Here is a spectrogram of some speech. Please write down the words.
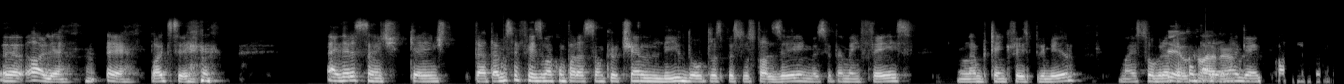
É, olha, é, pode ser. É interessante que a gente até você fez uma comparação que eu tinha lido outras pessoas fazerem, mas você também fez. Não lembro quem que fez primeiro, mas sobre até eu, comparando claro. a a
